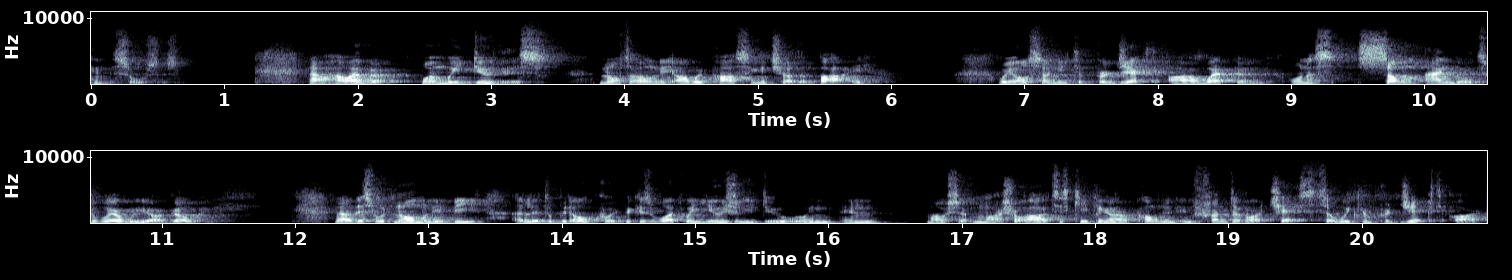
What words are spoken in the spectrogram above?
in the sources. Now, however, when we do this, not only are we passing each other by, we also need to project our weapon on a, some angle to where we are going. Now, this would normally be a little bit awkward because what we usually do in, in martial arts is keeping our opponent in front of our chest so we can project our,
